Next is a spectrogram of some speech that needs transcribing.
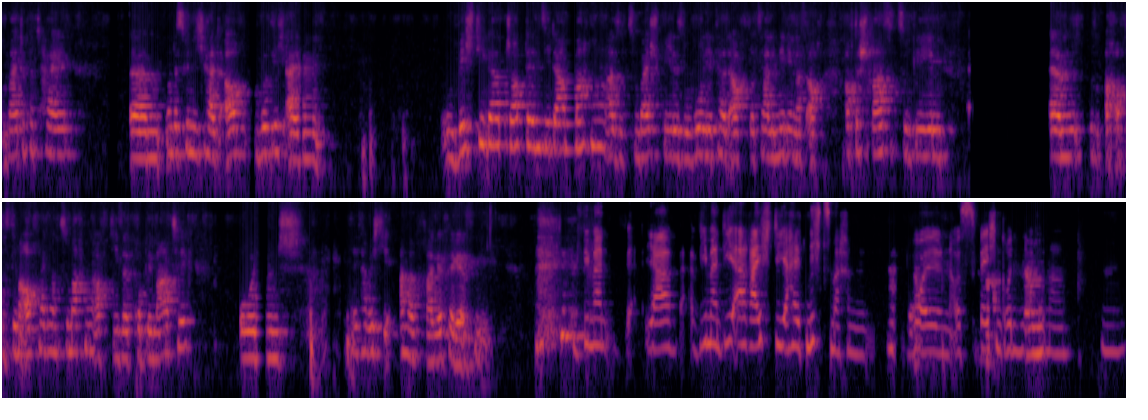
weiterverteilen. und das finde ich halt auch wirklich ein, ein wichtiger Job, den sie da machen. Also zum Beispiel sowohl jetzt halt auf soziale Medien als auch auf der Straße zu gehen, ähm, auch auf das Thema aufmerksam zu machen, auf diese Problematik. Und jetzt habe ich die andere Frage vergessen. Wie man, ja, wie man die erreicht, die halt nichts machen wollen, aus welchen Gründen auch immer. Hm.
